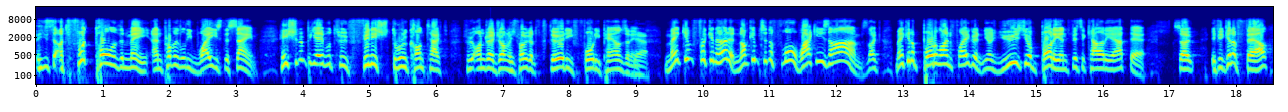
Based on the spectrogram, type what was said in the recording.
he's a foot taller than me and probably weighs the same. He shouldn't be able to finish through contact through Andre Drummond, who's probably got 30, 40 pounds on him. Yeah. Make him freaking earn it. Knock him to the floor. Whack his arms. Like, make it a borderline flagrant. You know, use your body and physicality out there. So if you're gonna foul,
